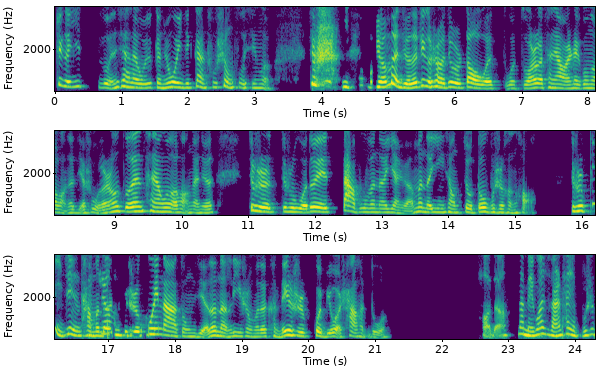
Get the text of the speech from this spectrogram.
这个一轮下来，我就感觉我已经干出胜负心了。就是 原本觉得这个事儿就是到我我昨儿个参加完这个工作坊就结束了，然后昨天参加工作坊，感觉就是就是我对大部分的演员们的印象就都不是很好，就是毕竟他们的这样子其实归纳总结的能力什么的肯定是会比我差很多。好的，那没关系，反正他也不是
